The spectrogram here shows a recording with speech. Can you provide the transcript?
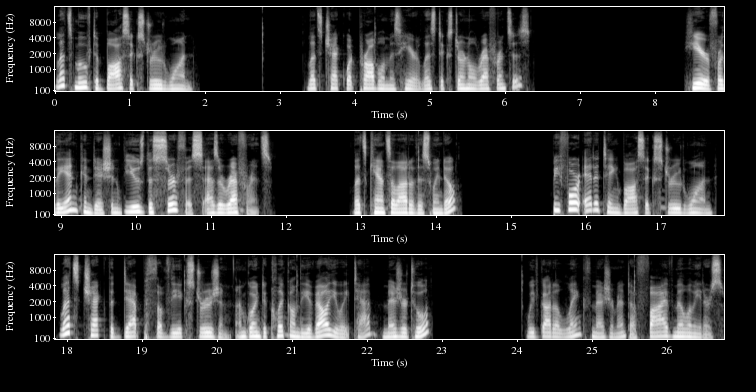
Let's move to Boss Extrude 1. Let's check what problem is here. List external references. Here, for the end condition, use the surface as a reference. Let's cancel out of this window. Before editing Boss Extrude 1, let's check the depth of the extrusion. I'm going to click on the Evaluate tab, Measure tool, we've got a length measurement of 5 millimeters.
